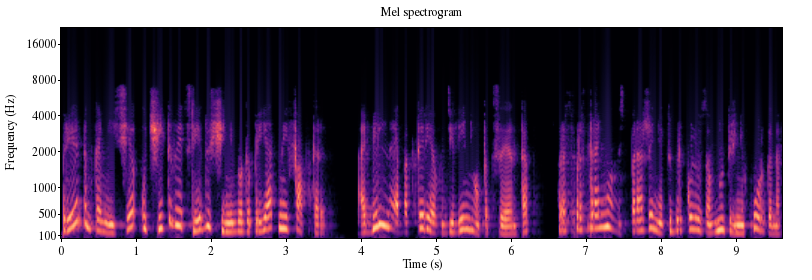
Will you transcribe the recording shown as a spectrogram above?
При этом комиссия учитывает следующие неблагоприятные факторы. Обильное бактериовыделение у пациента, распространенность поражения туберкулезом внутренних органов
